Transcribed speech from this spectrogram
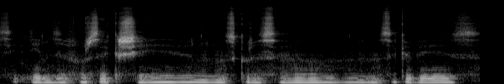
Sentimos a força a crescer no nosso coração, na nossa cabeça.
